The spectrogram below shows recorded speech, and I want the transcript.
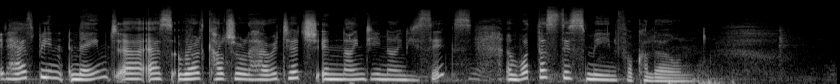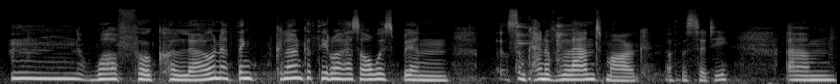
it has been named uh, as World Cultural Heritage in 1996. And what does this mean for Cologne? Mm, well, for Cologne, I think Cologne Cathedral has always been some kind of landmark of the city. Um,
